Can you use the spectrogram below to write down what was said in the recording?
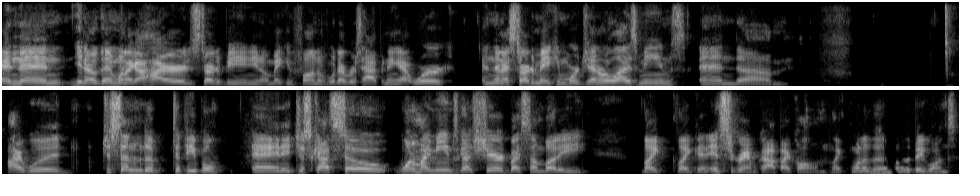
and then you know, then when I got hired, started being you know making fun of whatever's happening at work, and then I started making more generalized memes, and um, I would just send them to to people, and it just got so. One of my memes got shared by somebody like like an Instagram cop, I call him, like one of the one of the big ones,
